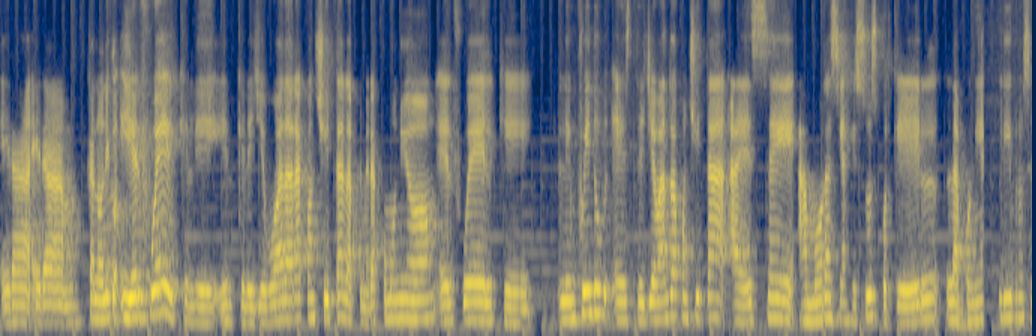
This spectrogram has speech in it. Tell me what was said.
era, era canónico, y él fue el que, le, el que le llevó a dar a Conchita la primera comunión, él fue el que le fue este, llevando a Conchita a ese amor hacia Jesús, porque él la ponía en libros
